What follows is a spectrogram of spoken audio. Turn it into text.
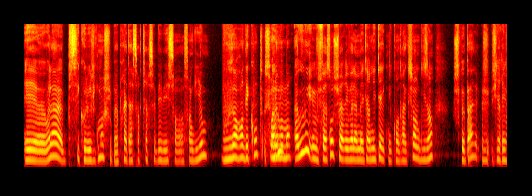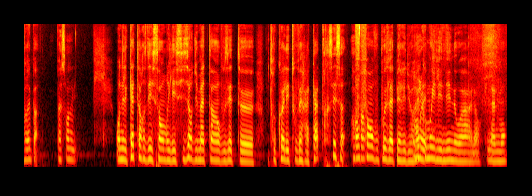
Et euh, voilà, psychologiquement, je ne suis pas prête à sortir ce bébé sans, sans Guillaume. Vous vous en rendez compte sur ah le oui. moment? Ah oui, oui, de toute façon, je suis arrivée à la maternité avec mes contractions en me disant je peux pas, j'y arriverai pas, pas sans lui. On est le 14 décembre, il est 6 heures du matin, vous êtes, euh, votre col est ouvert à 4. C'est ça. Enfin, on vous pose la péridurale. Comment il est né, Noah, alors, finalement?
